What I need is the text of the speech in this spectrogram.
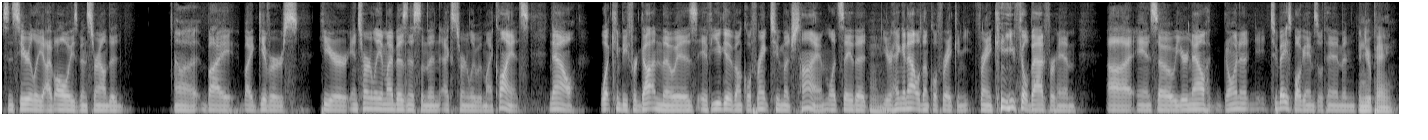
sincerely, I've always been surrounded uh, by by givers here internally in my business and then externally with my clients. Now, what can be forgotten though is if you give Uncle Frank too much time. Let's say that you're hanging out with Uncle Frank and you, Frank and you feel bad for him, uh, and so you're now going to, to baseball games with him and And you're paying.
